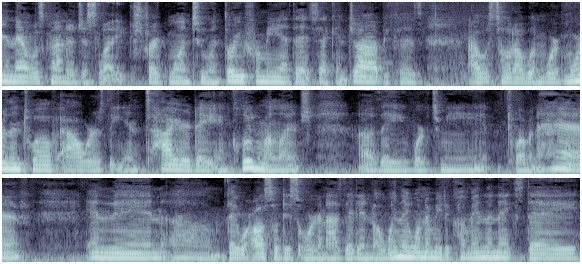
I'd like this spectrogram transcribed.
and that was kind of just like strike one, two, and three for me at that second job because I was told I wouldn't work more than 12 hours the entire day, including my lunch. Uh, they worked me 12 and a half. And then um, they were also disorganized. They didn't know when they wanted me to come in the next day.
